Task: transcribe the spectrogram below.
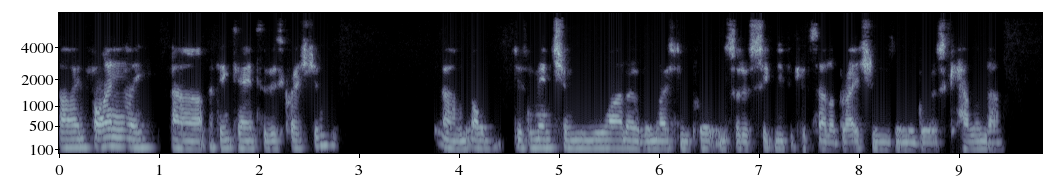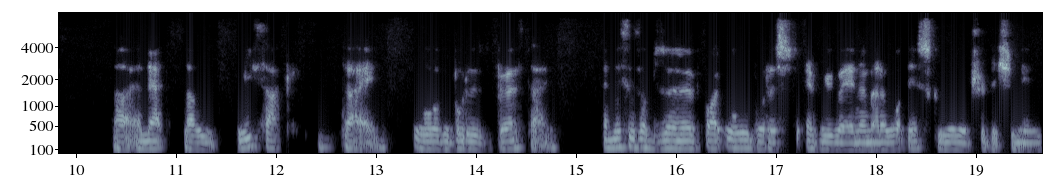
Uh, and finally, uh, I think to answer this question, um, I'll just mention one of the most important sort of significant celebrations in the Buddhist calendar, uh, and that's the Wesak Day or the Buddha's birthday. And this is observed by all Buddhists everywhere, no matter what their school or tradition is.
